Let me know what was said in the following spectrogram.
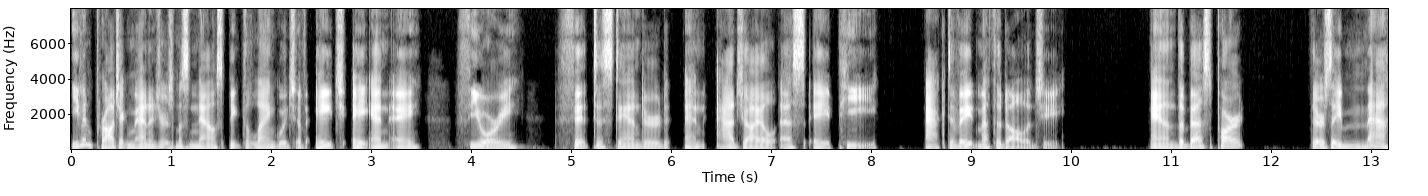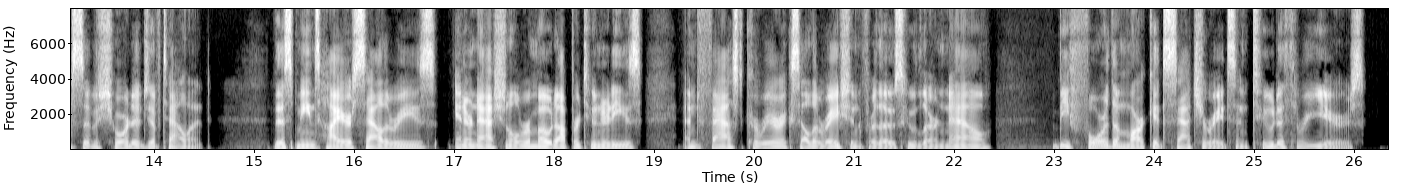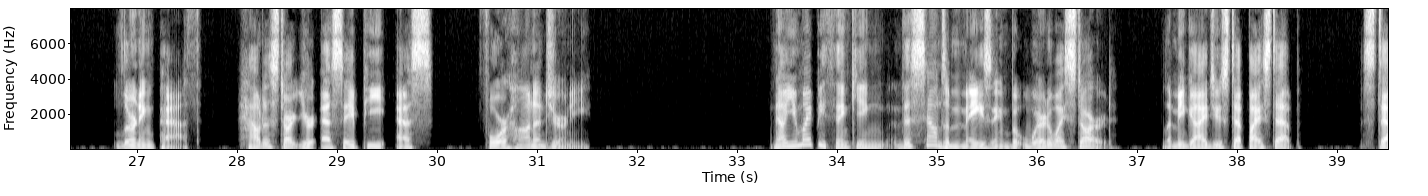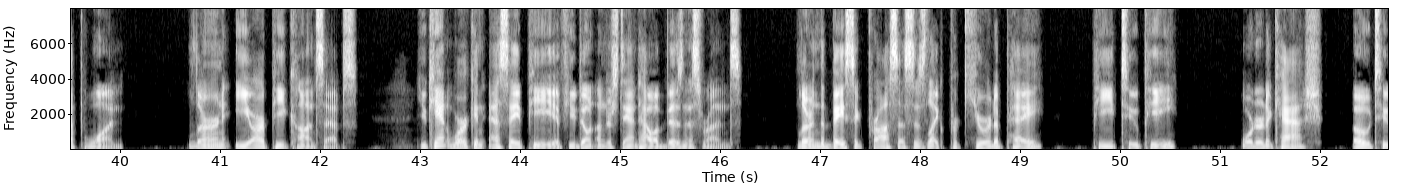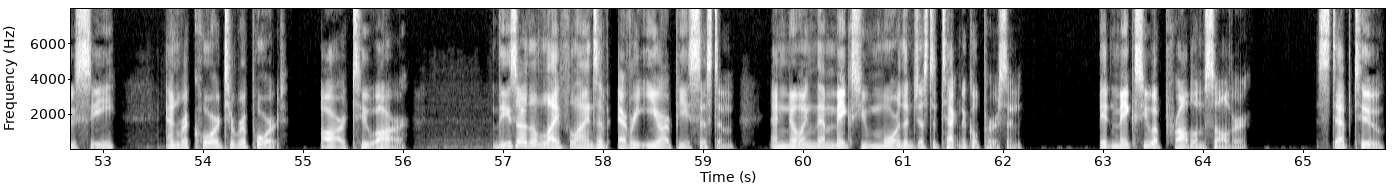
Even project managers must now speak the language of HANA, Fiori, Fit to Standard, and Agile SAP, Activate methodology. And the best part? There's a massive shortage of talent. This means higher salaries, international remote opportunities, and fast career acceleration for those who learn now before the market saturates in two to three years. Learning Path How to Start Your SAP S4 HANA Journey. Now you might be thinking, this sounds amazing, but where do I start? Let me guide you step by step. Step 1 Learn ERP concepts. You can't work in SAP if you don't understand how a business runs. Learn the basic processes like procure to pay, P2P, order to cash, O2C, and record to report, R2R. These are the lifelines of every ERP system, and knowing them makes you more than just a technical person. It makes you a problem solver. Step 2.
